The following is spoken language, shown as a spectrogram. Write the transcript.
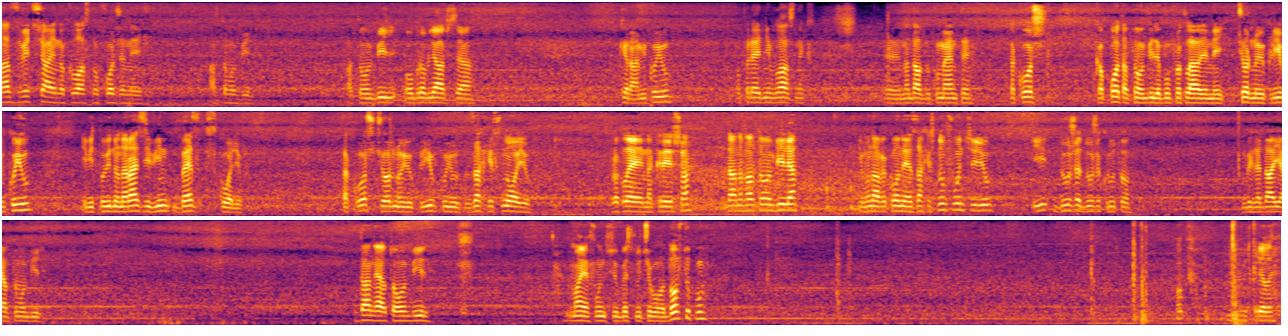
Надзвичайно класно входжений автомобіль. Автомобіль оброблявся керамікою. Попередній власник е, надав документи. Також капот автомобіля був проклеєний чорною плівкою. І відповідно наразі він без сколів. Також чорною плівкою захисною проклеєна криша даного автомобіля. І вона виконує захисну функцію і дуже-дуже круто виглядає автомобіль. Даний автомобіль має функцію безключового доступу. Оп, відкрили.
